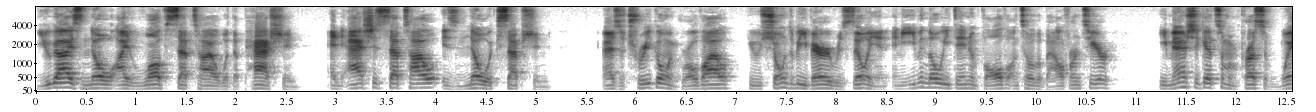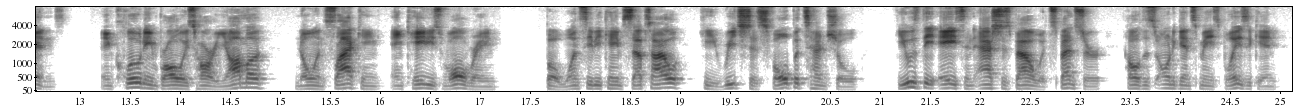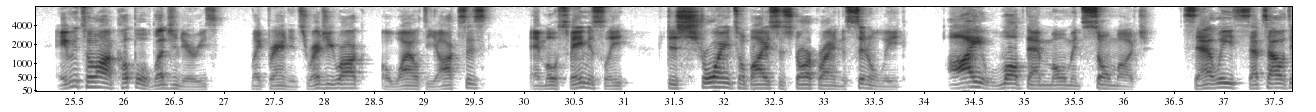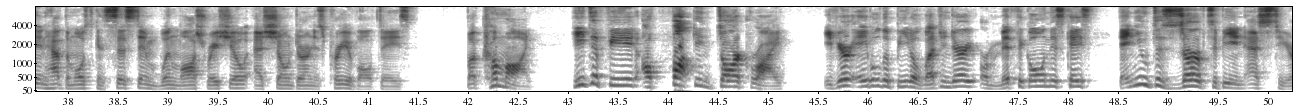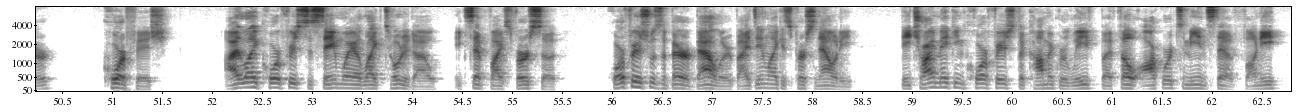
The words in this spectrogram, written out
You guys know I love Sceptile with a passion, and Ash's Sceptile is no exception. As a Treecko and Grovyle, he was shown to be very resilient, and even though he didn't evolve until the Battle Frontier, he managed to get some impressive wins, including Brawly's Hariyama, Nolan Slacking, and Katie's Walrein. But once he became Sceptile, he reached his full potential. He was the ace in Ash's battle with Spencer, held his own against May's Blaziken, even took on a couple of legendaries, like Brandon's Regirock, a wild Deoxys, and most famously, destroying Tobias' Darkrai in the Sinnoh League. I love that moment so much. Sadly, Sceptile didn't have the most consistent win-loss ratio as shown during his pre-evolve days. But come on, he defeated a fucking Darkrai. If you're able to beat a legendary or mythical in this case, then you deserve to be an S tier. Corphish. I like Corphish the same way I like Totodile, except vice versa. Corphish was a better battler, but I didn't like his personality. They tried making Corphish the comic relief, but it felt awkward to me instead of funny.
